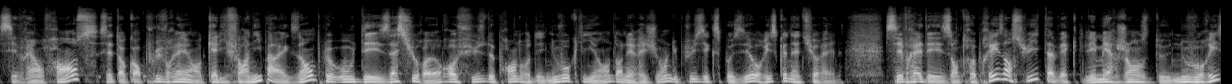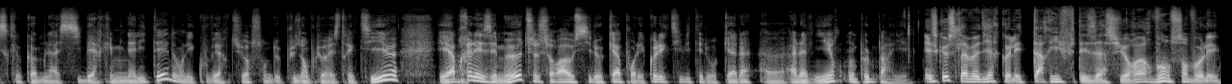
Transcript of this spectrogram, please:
C'est vrai en France, c'est encore plus vrai en Californie par exemple, où des assureurs refusent de prendre des nouveaux clients dans les régions les plus exposées aux risques naturels. C'est vrai des entreprises ensuite, avec l'émergence de nouveaux risques comme la cybercriminalité, dont les couvertures sont de plus en plus restrictives. Et après les émeutes, ce sera aussi le cas pour les collectivités locales euh, à l'avenir, on peut le parier. Est-ce que cela veut dire que les tarifs des assureurs vont s'envoler?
